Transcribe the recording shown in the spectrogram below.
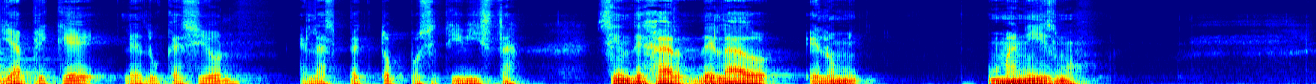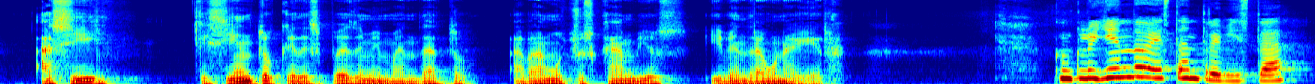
y apliqué la educación, el aspecto positivista, sin dejar de lado el humanismo. Así que siento que después de mi mandato habrá muchos cambios y vendrá una guerra. Concluyendo esta entrevista,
